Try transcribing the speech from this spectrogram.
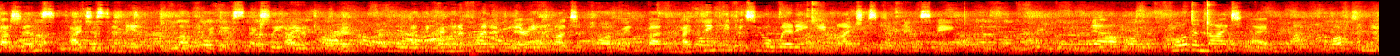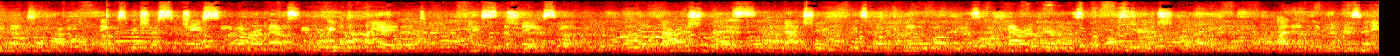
buttons. I just am in love with this. Actually, I adore it. I think I'm going to find it very hard to part with, but I think if it's your wedding, you might just convince me. Now, for the nighttime, often you need to have things which are seducing and romancing. We have created this amazing marrakesh magic. It's got people, it's got marabou, it's got ostrich. I don't think that there's any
